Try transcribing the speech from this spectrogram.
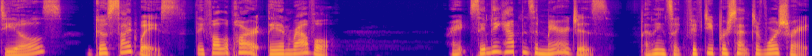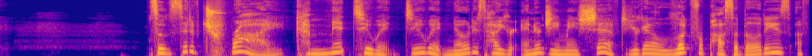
deals go sideways, they fall apart, they unravel. Right? Same thing happens in marriages. I think it's like 50% divorce rate. So instead of try, commit to it, do it. Notice how your energy may shift. You're going to look for possibilities of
